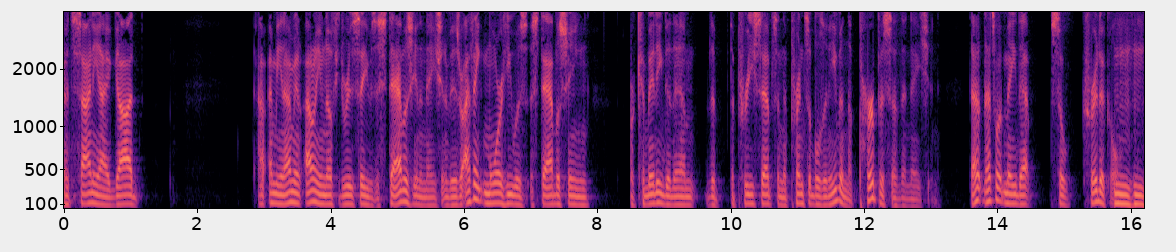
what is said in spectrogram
at Sinai, God. I mean, I mean, I don't even know if you'd really say he was establishing the nation of Israel. I think more he was establishing or committing to them the the precepts and the principles and even the purpose of the nation. That that's what made that so critical. Mm-hmm.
